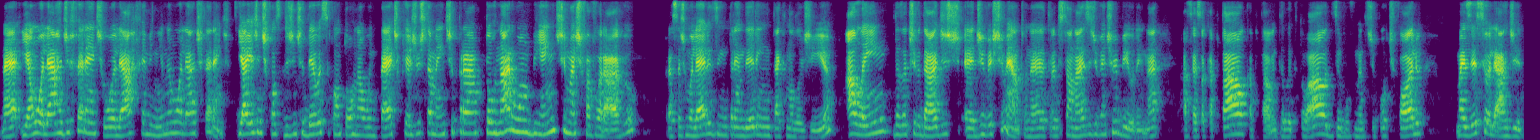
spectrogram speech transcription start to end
né? E é um olhar diferente, o olhar feminino é um olhar diferente. E aí a gente, a gente deu esse contorno ao Impet, que é justamente para tornar o ambiente mais favorável para essas mulheres empreenderem em tecnologia, além das atividades é, de investimento, né, tradicionais e de venture building, né? acesso a capital, capital intelectual, desenvolvimento de portfólio, mas esse olhar de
